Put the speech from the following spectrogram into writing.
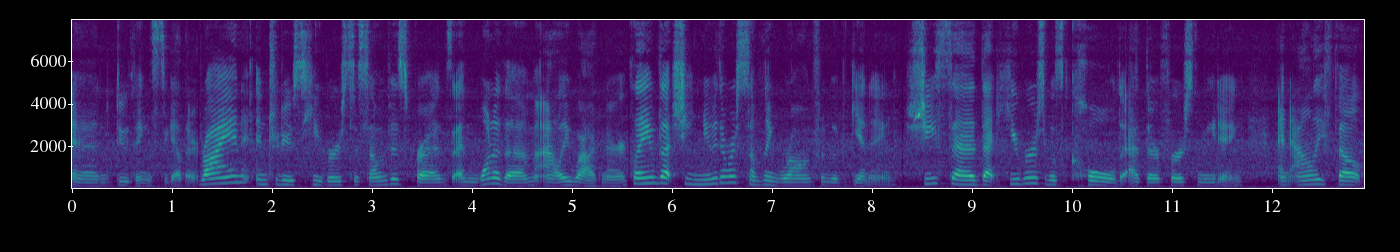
and do things together. Ryan introduced Hubers to some of his friends, and one of them, Allie Wagner, claimed that she knew there was something wrong from the beginning. She said that Hubers was cold at their first meeting and Allie felt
